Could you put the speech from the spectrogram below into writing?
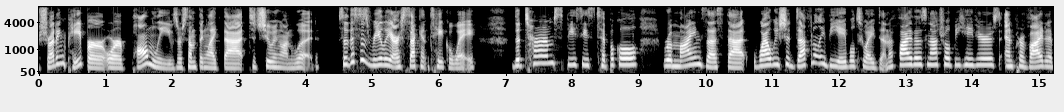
shredding paper or palm leaves or something like that to chewing on wood. So, this is really our second takeaway the term species typical reminds us that while we should definitely be able to identify those natural behaviors and provide a,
